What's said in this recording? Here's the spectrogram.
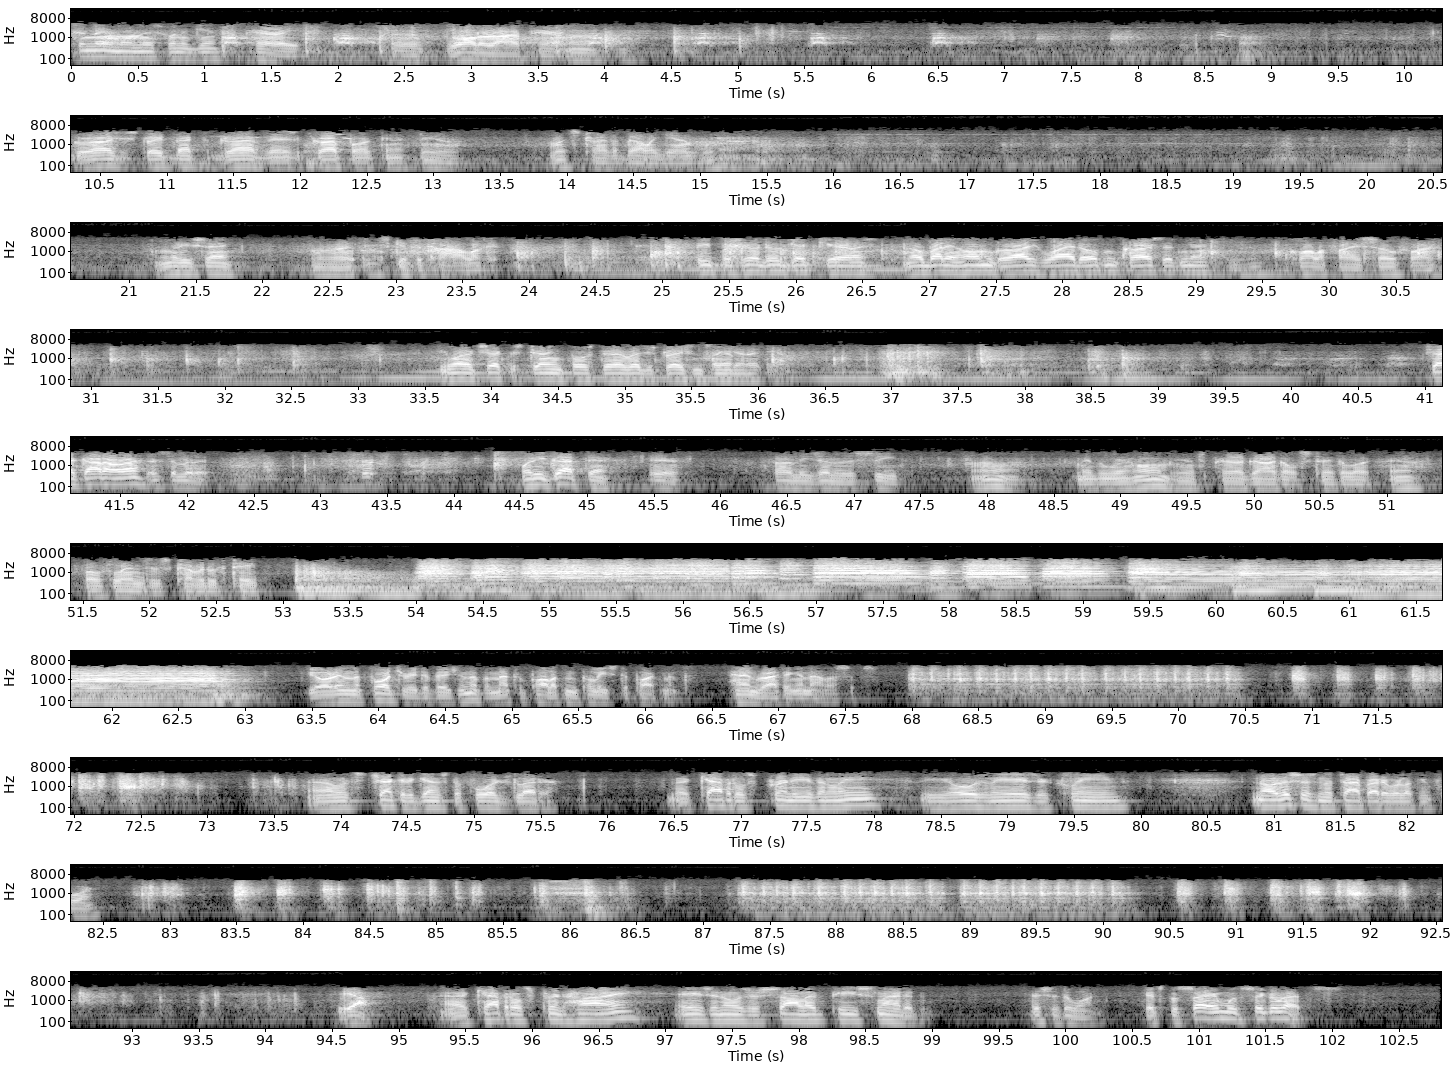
What's the name on this one again? Perry. Uh, Walter R. Perry. Oh. Garage is straight back to drive. There's a car parked in it. Yeah. Let's try the bell again, huh? What do you say? All right, let's give the car a look. People sure do get careless. Nobody home, garage wide open, car sitting there qualify so far. You want to check the steering post there, registration thing? I get it, yeah. Check out, all right? Just a minute. What do you got there? Here. Found these under the seat. Oh, maybe we're home. Yeah, it's a pair of goggles. Take a look. Yeah. Both lenses covered with tape. Forgery division of the Metropolitan Police Department. Handwriting analysis. Now, let's check it against the forged letter. The capitals print evenly. The O's and the A's are clean. No, this isn't the typewriter we're looking for. Yeah. Uh, capitals print high. A's and O's are solid. P's slanted. This is the one. It's the same with cigarettes.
